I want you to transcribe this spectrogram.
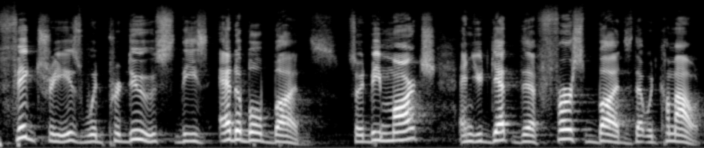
fig trees would produce these edible buds. So it'd be March, and you'd get the first buds that would come out.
